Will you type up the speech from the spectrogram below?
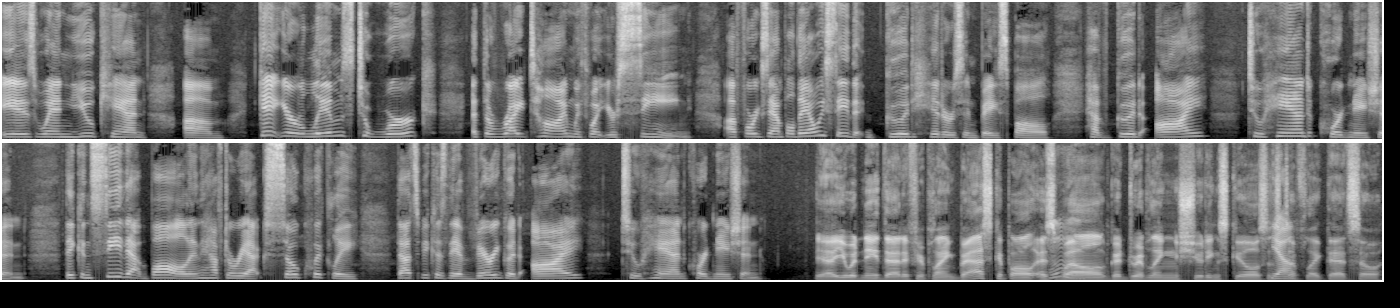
is when you can um, get your limbs to work at the right time with what you're seeing. Uh, for example, they always say that good hitters in baseball have good eye to hand coordination. They can see that ball and they have to react so quickly that's because they have very good eye to hand coordination. Yeah, you would need that if you're playing basketball as mm. well. Good dribbling, shooting skills, and yeah. stuff like that. So,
